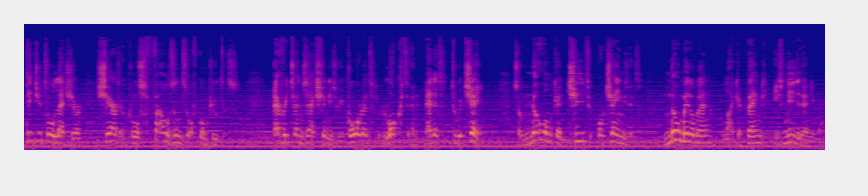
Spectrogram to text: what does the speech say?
digital ledger shared across thousands of computers. Every transaction is recorded, locked and added to a chain, so no one can cheat or change it. No middleman, like a bank, is needed anymore.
